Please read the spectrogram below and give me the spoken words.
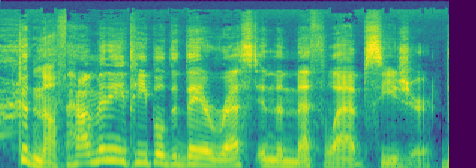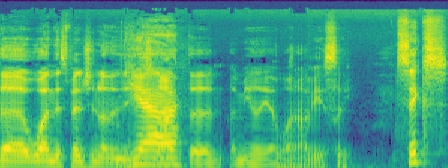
Good enough. How many people did they arrest in the meth lab seizure? The one that's mentioned on the news, Yeah. not the Amelia one, obviously. Six?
